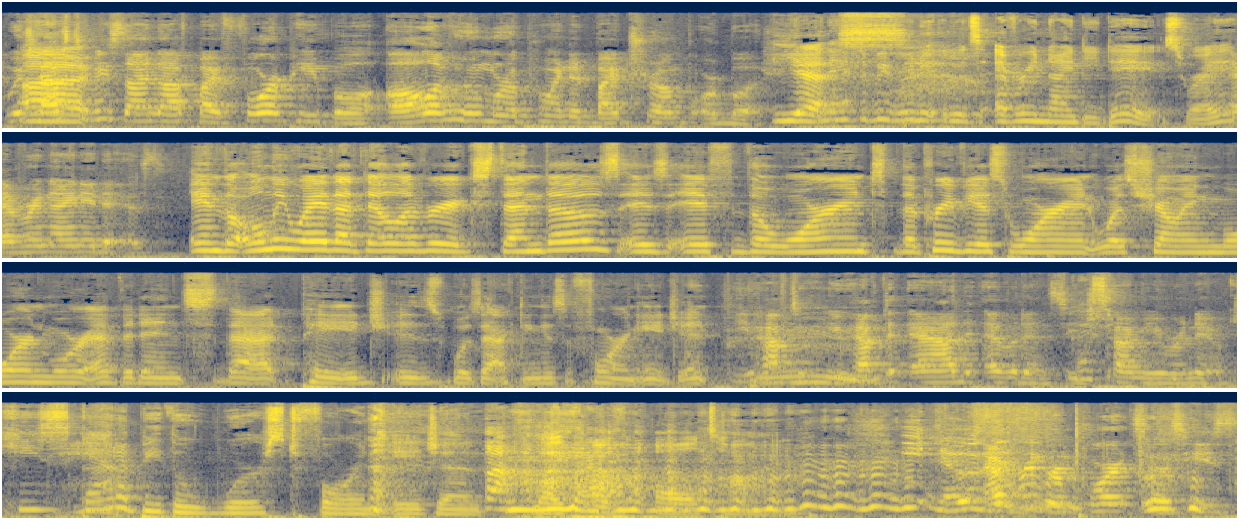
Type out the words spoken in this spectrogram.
Which has uh, to be signed off by four people, all of whom were appointed by Trump or Bush. And it Yes. to be renewed. It's every 90 days, right? Every 90 days. And the only way that they'll ever extend those is if the warrant, the previous warrant, was showing more and more evidence that Page is was acting as a foreign agent. You have to you have to add evidence each time you renew. He's got to be the worst foreign agent like of all time. he knows Every it. report says he's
